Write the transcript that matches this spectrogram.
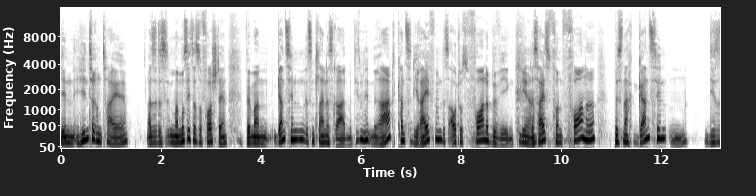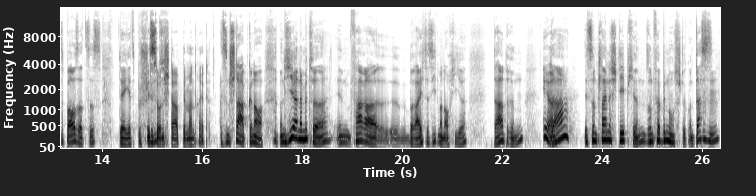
den hinteren Teil, also das, man muss sich das so vorstellen, wenn man ganz hinten ist ein kleines Rad. Mit diesem hinten Rad kannst du die Reifen des Autos vorne bewegen. Ja. Das heißt, von vorne bis nach ganz hinten dieses Bausatzes, der jetzt bestimmt ist so ein Stab, den man dreht. ist ein Stab, genau. Und hier in der Mitte, im Fahrerbereich, das sieht man auch hier, da drin, Ja. da ist so ein kleines Stäbchen, so ein Verbindungsstück. Und das Mhm.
